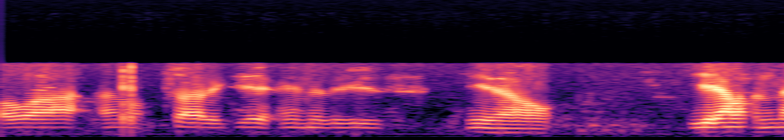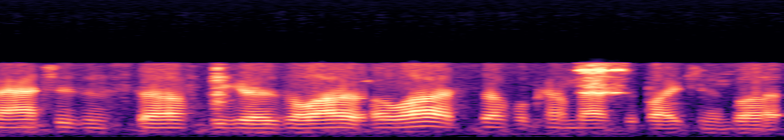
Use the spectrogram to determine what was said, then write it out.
a lot. I don't try to get into these, you know, yelling matches and stuff because a lot of a lot of stuff will come back to bite you in the butt.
